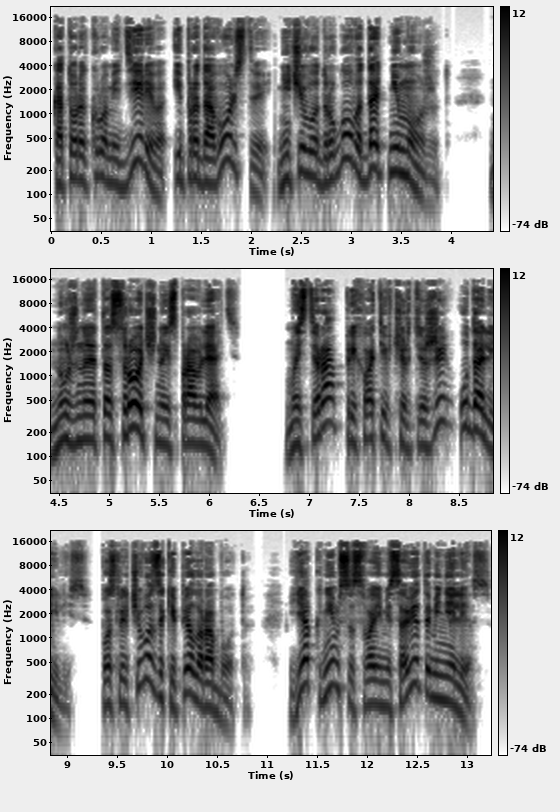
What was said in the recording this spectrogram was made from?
которая кроме дерева и продовольствия ничего другого дать не может. Нужно это срочно исправлять. Мастера, прихватив чертежи, удалились, после чего закипела работа. Я к ним со своими советами не лез,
